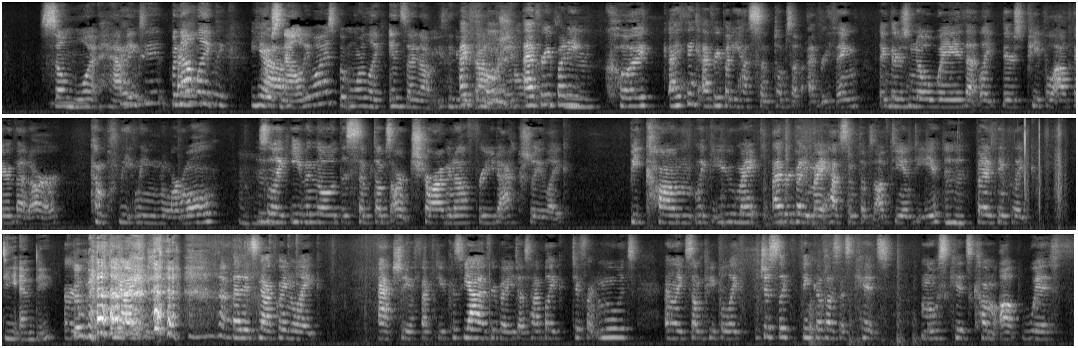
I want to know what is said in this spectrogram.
somewhat having it? But I not think, like yeah personality wise, but more like inside out. You think of i it that feel way. like everybody Mhm. could i think everybody has symptoms of everything like there's Mm-hmm. no way that like there's people out there that are completely normal Mhm. So like even though the symptoms aren't strong enough for you to actually like become like you might everybody might have symptoms of DND, Mhm. but I think like DMD. or DID that it's not going to like actually affect you because yeah everybody does have like different moods and like some people like just like think of us as kids most kids come up with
